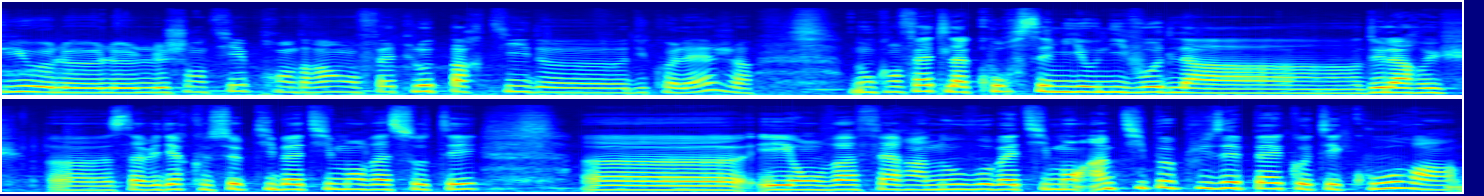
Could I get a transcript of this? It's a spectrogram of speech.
puis euh, le, chantier prendra en fait l'autre partie du collège. Donc en fait la course est mise au niveau de la, rue. Euh, ça veut dire que ce petit bâtiment va sauter euh, et on va faire un nouveau bâtiment un petit peu plus épais côté cour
